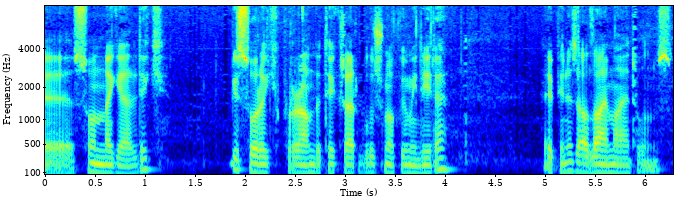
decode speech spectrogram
e, sonuna geldik. Bir sonraki programda tekrar buluşmak ümidiyle hepiniz Allah'a emanet olunuz.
